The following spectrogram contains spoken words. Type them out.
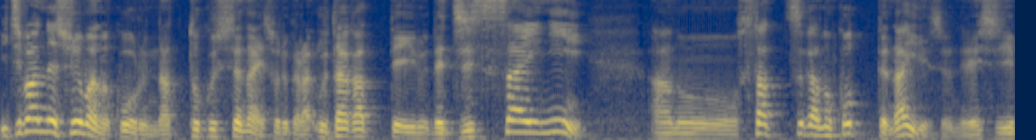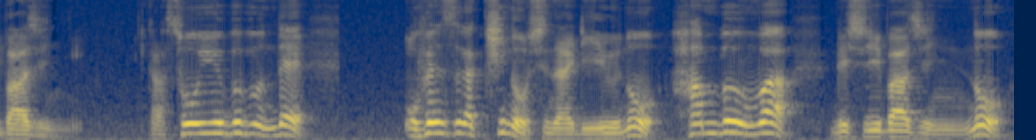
一番ね、シューマンのコールに納得してない、それから疑っている。で、実際に、あのー、スタッツが残ってないですよね、レシーバー陣に。だからそういう部分で、オフェンスが機能しない理由の半分は、レシーバー陣の、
